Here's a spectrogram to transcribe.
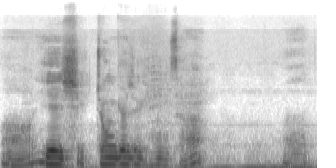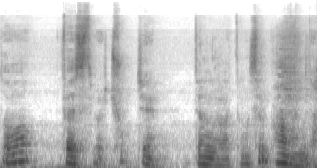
어, 예식, 종교적 행사, 어, 또 페스티벌, 축제 등과 같은 것을 포함한다.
